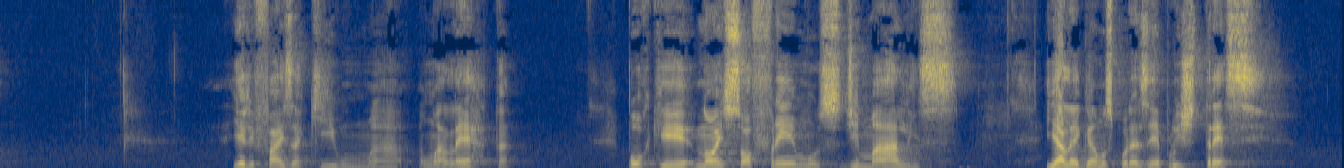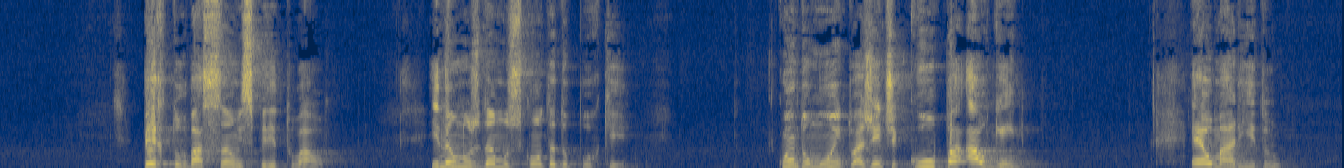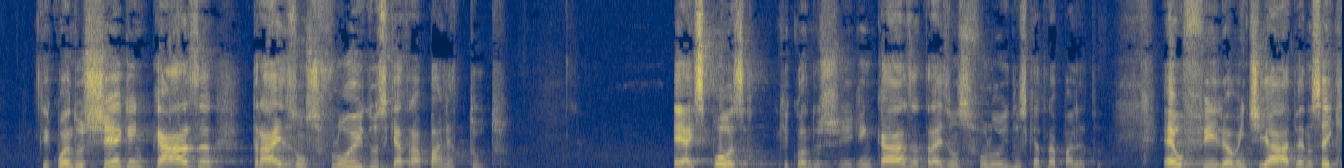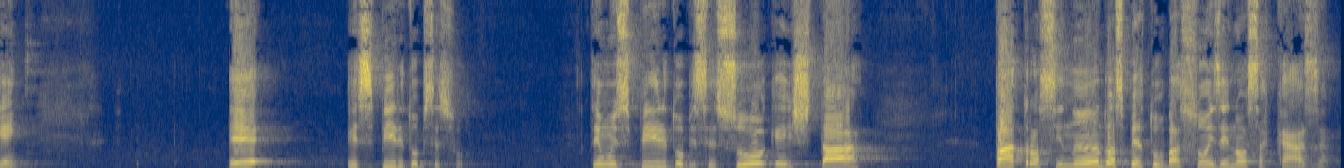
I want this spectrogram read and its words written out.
E ele faz aqui uma, um alerta, porque nós sofremos de males e alegamos, por exemplo, estresse, perturbação espiritual e não nos damos conta do porquê. Quando muito, a gente culpa alguém. É o marido, que quando chega em casa traz uns fluidos que atrapalha tudo. É a esposa, que quando chega em casa traz uns fluidos que atrapalha tudo. É o filho, é o enteado, é não sei quem. É espírito obsessor tem um espírito obsessor que está patrocinando as perturbações em nossa casa.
